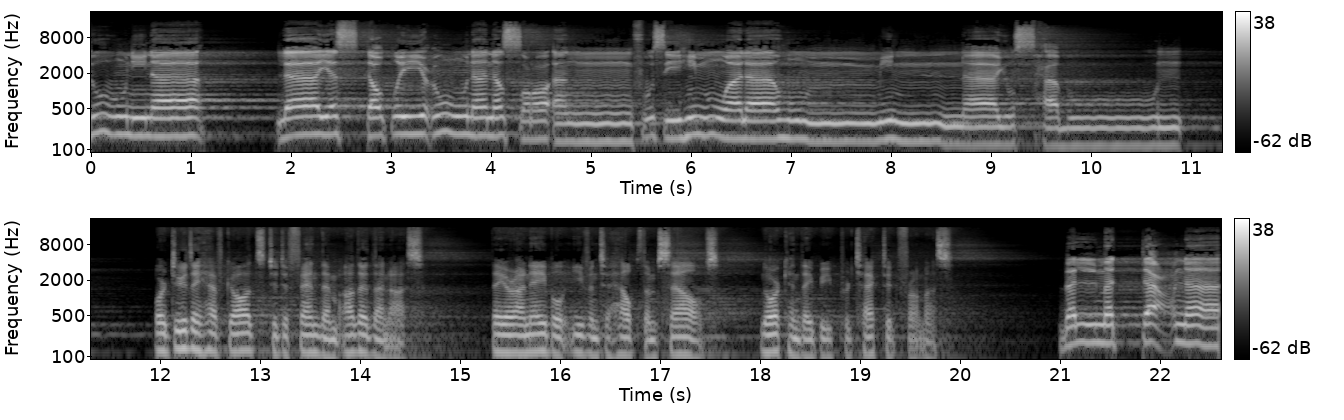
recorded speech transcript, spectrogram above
دوننا لا يستطيعون نصر أنفسهم ولا هم منا يصحبون Or do they have gods to defend them other than us? They are unable even to help themselves, nor can they be protected from us. بل متعنا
